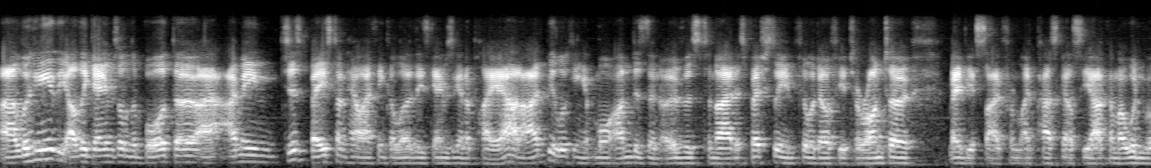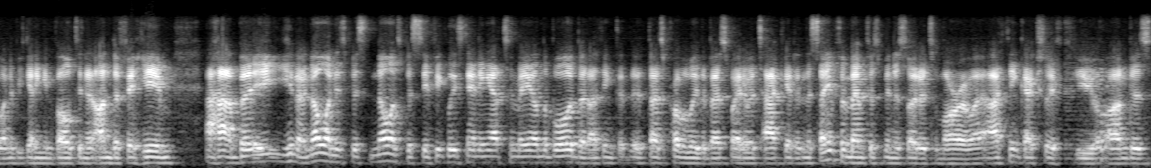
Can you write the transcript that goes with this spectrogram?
Uh, looking at the other games on the board, though, I, I, mean, just based on how I think a lot of these games are going to play out, I'd be looking at more unders than overs tonight, especially in Philadelphia, Toronto. Maybe aside from like Pascal Siakam, I wouldn't want to be getting involved in an under for him. Uh, but it, you know, no one is no one specifically standing out to me on the board, but I think that that's probably the best way to attack it. And the same for Memphis, Minnesota tomorrow. I, I think actually a few unders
